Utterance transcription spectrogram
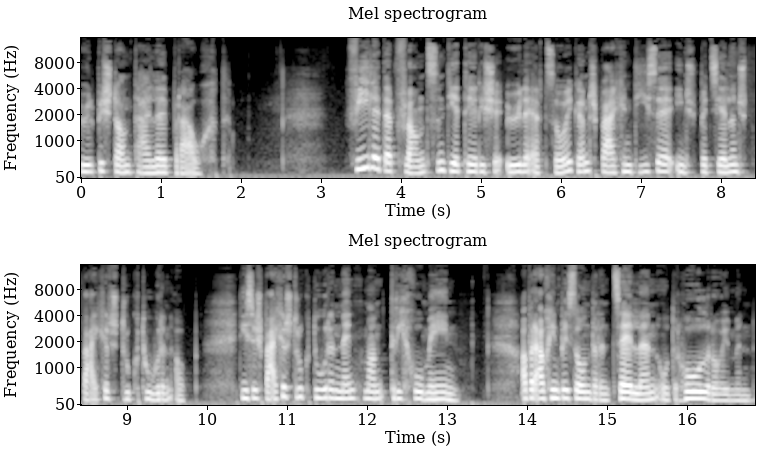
Ölbestandteile braucht. Viele der Pflanzen, die ätherische Öle erzeugen, speichern diese in speziellen Speicherstrukturen ab. Diese Speicherstrukturen nennt man Trichomen. Aber auch in besonderen Zellen oder Hohlräumen,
